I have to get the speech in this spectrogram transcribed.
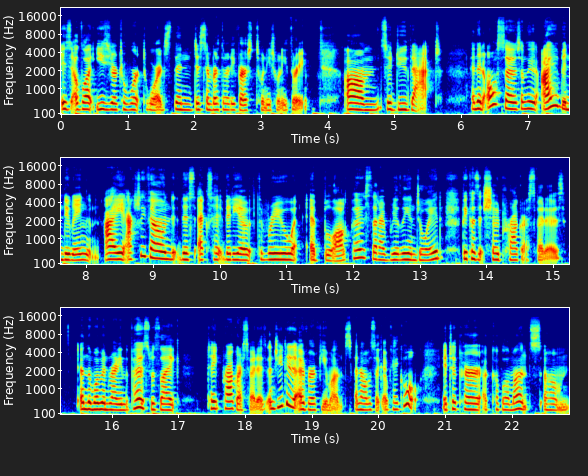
is a lot easier to work towards than December 31st, 2023. Um, so do that. And then also something that I have been doing, I actually found this X-HIT video through a blog post that I really enjoyed because it showed progress photos. And the woman writing the post was like, take progress photos. And she did it over a few months. And I was like, okay, cool. It took her a couple of months, um,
